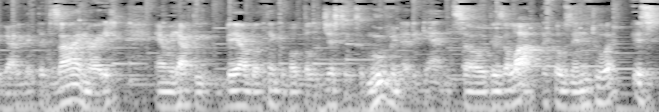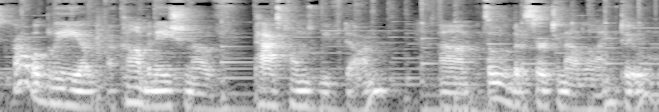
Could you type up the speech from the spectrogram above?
we got to get the design right, and we have to be able to think about the logistics of moving it again. So there's a lot that goes into it. It's probably a, a combination of past homes we've done. Um, it's a little bit of searching online too,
